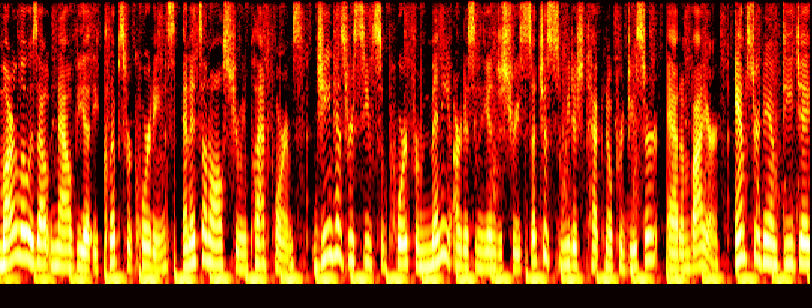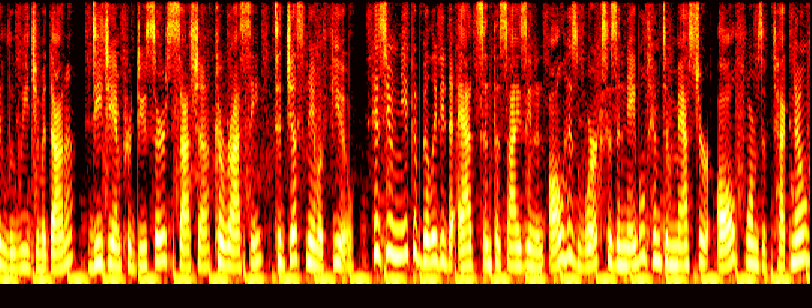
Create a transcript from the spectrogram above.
Marlow is out now via Eclipse Recordings, and it's on all streaming platforms. Gene has received support from many artists in the industry, such as Swedish techno producer Adam Beyer, Amsterdam DJ Luigi Madonna, DJ and producer Sasha Carassi, to just name a few. His unique ability to add synthesizing in all his works has enabled him to master all forms of techno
